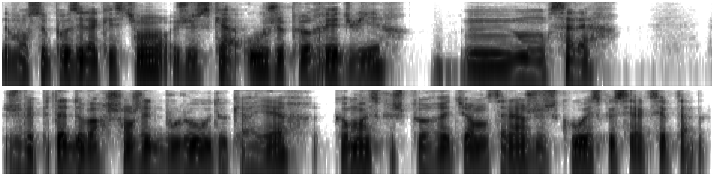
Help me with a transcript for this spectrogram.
vont se poser la question jusqu'à où je peux réduire mon salaire? Je vais peut-être devoir changer de boulot ou de carrière. Comment est-ce que je peux réduire mon salaire? Jusqu'où est-ce que c'est acceptable?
